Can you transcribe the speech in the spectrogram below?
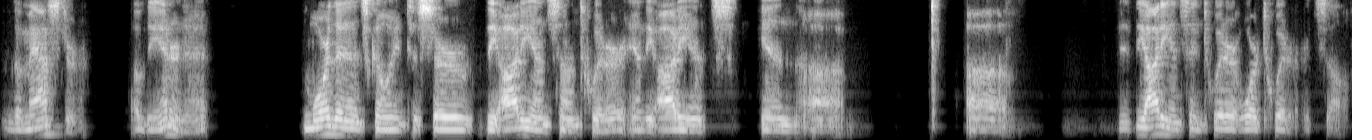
the master of the internet, more than it's going to serve the audience on Twitter and the audience in uh, uh, the, the audience in Twitter or Twitter itself.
